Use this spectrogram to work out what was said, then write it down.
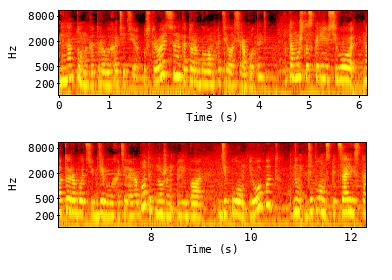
не на ту, на которую вы хотите устроиться, на которой бы вам хотелось работать, потому что, скорее всего, на той работе, где бы вы хотели работать, нужен либо диплом и опыт, ну, диплом специалиста,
